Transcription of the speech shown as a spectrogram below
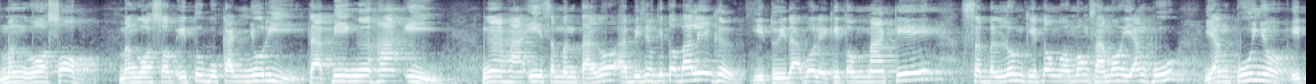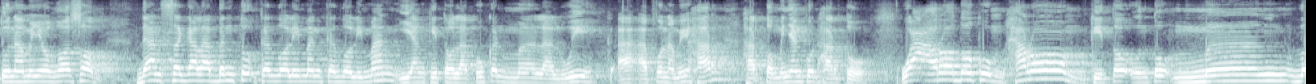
menggosok menggosok itu bukan nyuri tapi ngehai ngehai sementara habisnya kita balik ke. Itu tidak boleh kita make sebelum kita ngomong sama yang pu yang punya. Itu namanya ghasab dan segala bentuk kezaliman-kezaliman yang kita lakukan melalui apa namanya har harta menyangkut harta. Wa aradakum haram. Kita untuk menzalimi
